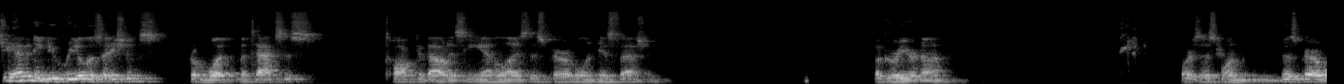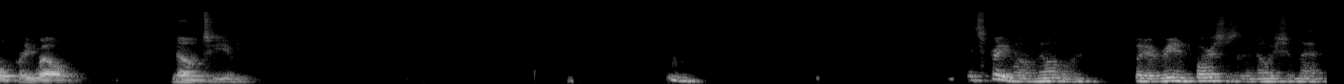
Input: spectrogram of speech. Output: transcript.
Do you have any new realizations from what Metaxas talked about as he analyzed this parable in his fashion? Agree or not? Or is this one, this parable pretty well known to you? It's pretty well known, but it reinforces the notion that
